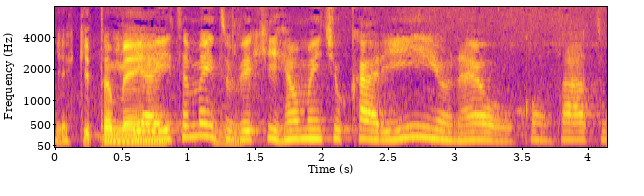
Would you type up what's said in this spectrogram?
E aqui também. E aí também tu vê que realmente o carinho, né? O contato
